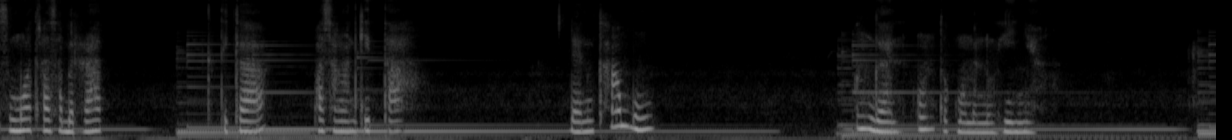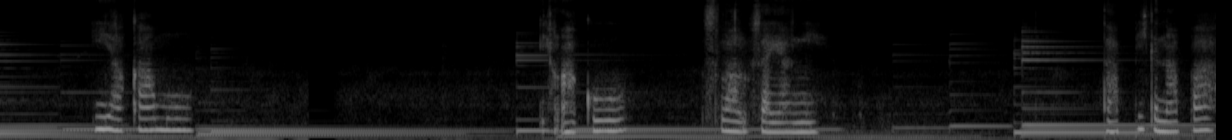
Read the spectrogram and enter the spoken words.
semua terasa berat ketika pasangan kita dan kamu enggan untuk memenuhinya. Iya, kamu yang aku selalu sayangi. Tapi kenapa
